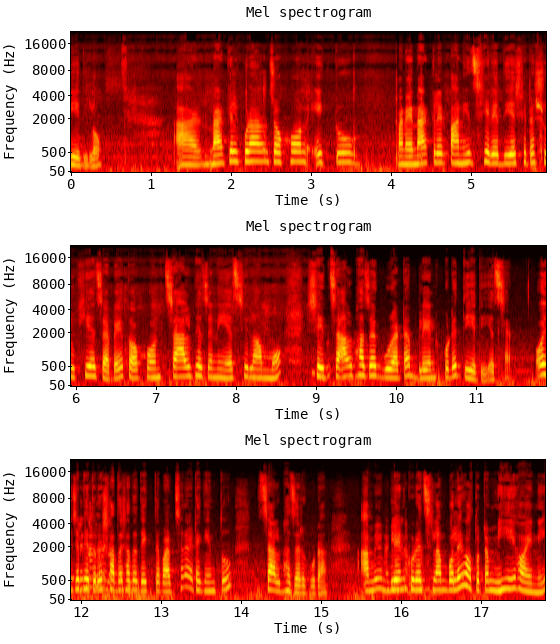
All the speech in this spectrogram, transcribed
দিয়ে দিল। আর নারকেল কুড়ানো যখন একটু মানে নারকেলের পানি ছেড়ে দিয়ে সেটা শুকিয়ে যাবে তখন চাল ভেজে নিয়েছিল আম্মু। সেই চাল ভাজা গুঁড়াটা ব্লেন্ড করে দিয়ে দিয়েছে। ওই যে ভেতরে সাদা সাদা দেখতে পাচ্ছেন এটা কিন্তু চাল ভাজার গুঁড়া। আমি ব্লেন্ড করেছিলাম বলে অতটা মিহি হয়নি।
